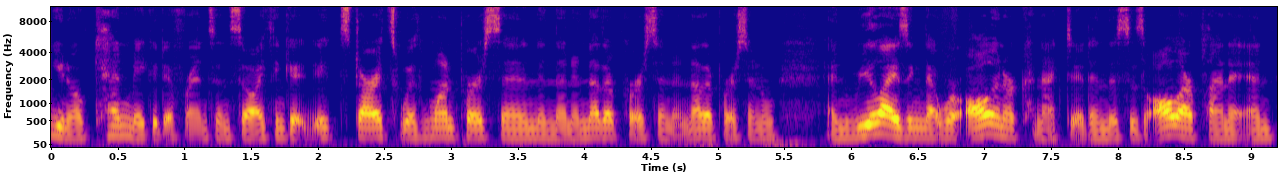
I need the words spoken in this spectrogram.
you know can make a difference and so i think it, it starts with one person and then another person another person and realizing that we're all interconnected and this is all our planet and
